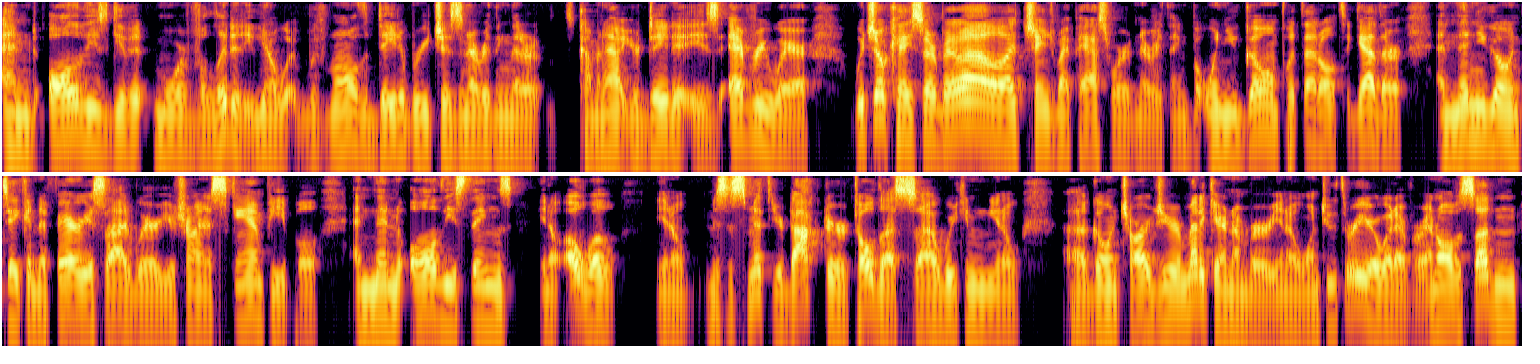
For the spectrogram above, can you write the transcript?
and all of these give it more validity. You know, with, with all the data breaches and everything that are coming out, your data is everywhere. Which okay, so well, I changed my password and everything, but when you go and put that all together, and then you go and take a nefarious side where you're trying to scam people, and then all these things, you know, oh well you know, Mrs. Smith, your doctor told us uh, we can, you know, uh, go and charge your Medicare number, you know, one, two, three or whatever. And all of a sudden,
